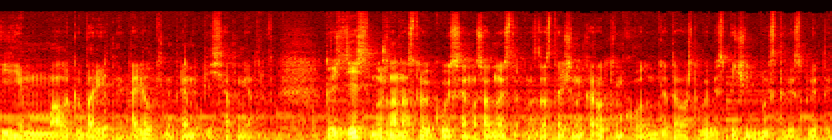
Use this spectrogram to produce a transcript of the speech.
и малогабаритные тарелки, например, на 50 метров. То есть здесь нужна настройка УСМ, с одной стороны, с достаточно коротким ходом для того, чтобы обеспечить быстрые сплиты.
